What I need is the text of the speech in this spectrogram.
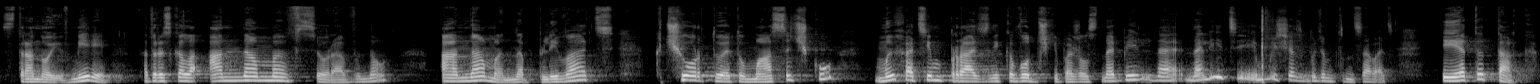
страной в мире, которая сказала, а нам все равно – а нам наплевать, к черту эту масочку, мы хотим праздника, водочки, пожалуйста, набей, на, налейте, и мы сейчас будем танцевать. И это так.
